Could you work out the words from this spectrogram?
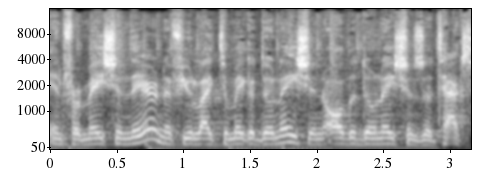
information there. And if you'd like to make a donation, all the donations are tax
